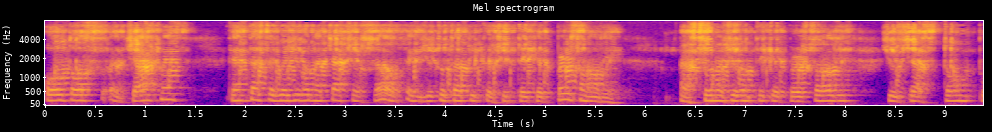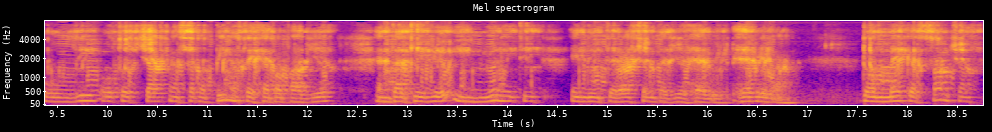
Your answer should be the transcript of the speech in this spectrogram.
all those uh, judgments, then that's the way you're going to judge yourself. And you do that because you take it personally. As soon as you don't take it personally, you just don't believe all those judgments and opinions they have about you, and that gives you immunity in the interaction that you have with everyone. Don't make assumptions.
